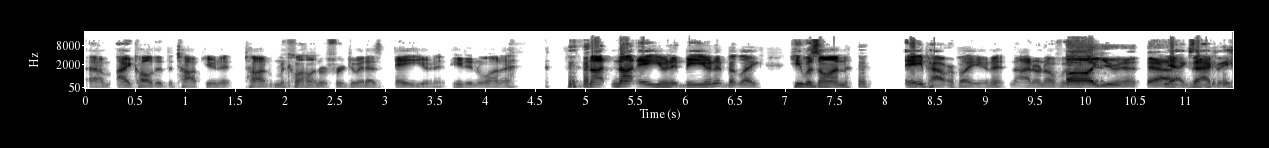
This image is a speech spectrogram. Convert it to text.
Um, I called it the top unit. Todd McLellan referred to it as a unit. He didn't want to, not not a unit, B unit, but like he was on a power play unit. I don't know if it was, A unit. Yeah. yeah, exactly.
